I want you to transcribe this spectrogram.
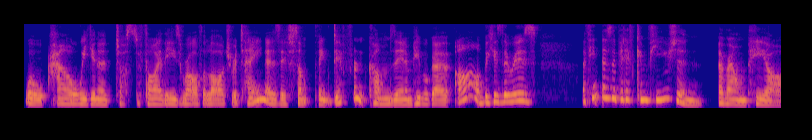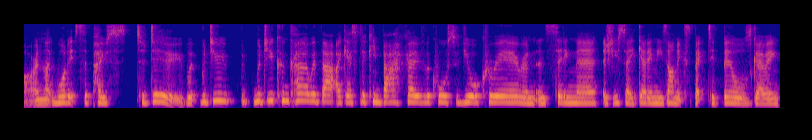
well, how are we going to justify these rather large retainers if something different comes in? And people go, oh, because there is I think there's a bit of confusion around PR and like what it's supposed to do. Would, would you would you concur with that? I guess looking back over the course of your career and, and sitting there, as you say, getting these unexpected bills, going,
